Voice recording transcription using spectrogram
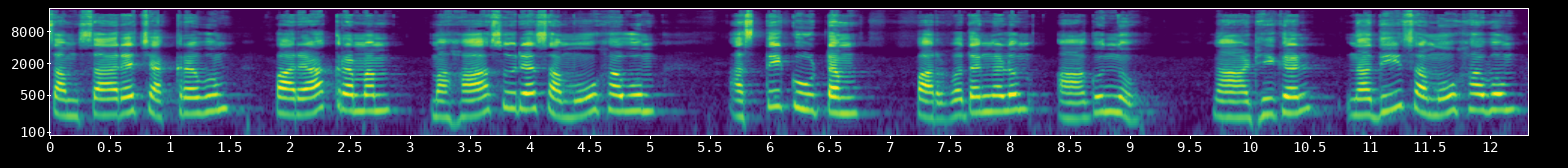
സംസാരചക്രവും പരാക്രമം മഹാസുര സമൂഹവും അസ്ഥിക്കൂട്ടം പർവതങ്ങളും ആകുന്നു. നാഡികൾ നദീസമൂഹവും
